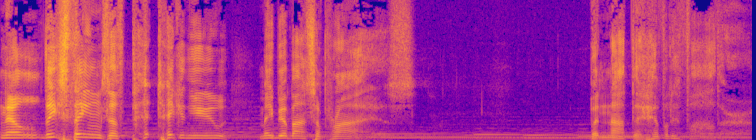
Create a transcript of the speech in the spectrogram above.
Now, these things have taken you maybe by surprise but not the Heavenly Father.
